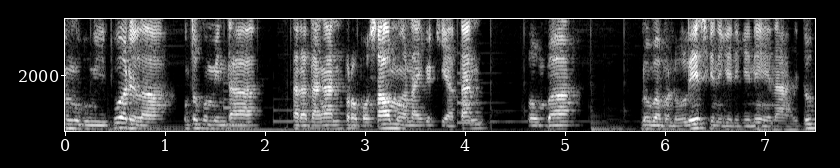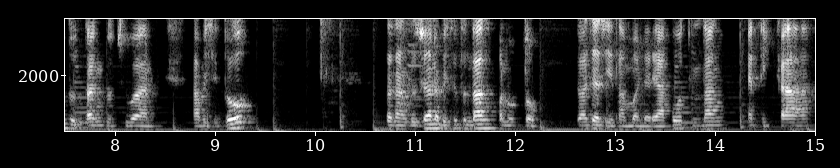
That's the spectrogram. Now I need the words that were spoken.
menghubungi ibu adalah untuk meminta tanda tangan proposal mengenai kegiatan lomba lomba menulis gini-gini gini. Nah itu tentang tujuan. Habis itu tentang tujuan, habis itu tentang penutup. Itu aja sih tambahan dari aku tentang etika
